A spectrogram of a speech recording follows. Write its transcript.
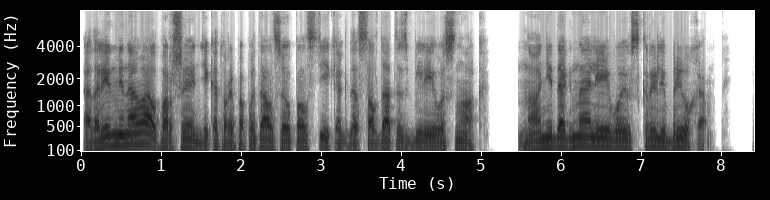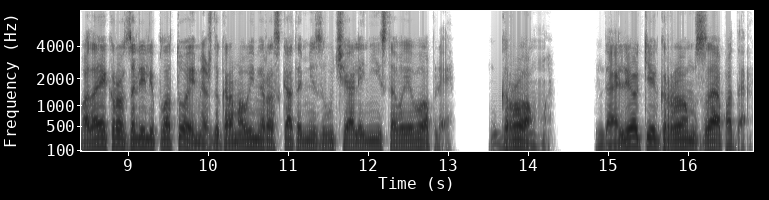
Адалин миновал Паршенди, который попытался уползти, когда солдаты сбили его с ног. Но они догнали его и вскрыли брюхо. Вода и кровь залили плато, и между громовыми раскатами звучали неистовые вопли. Гром. Далекий гром запада.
